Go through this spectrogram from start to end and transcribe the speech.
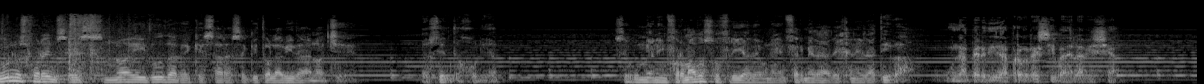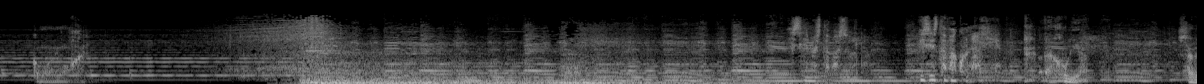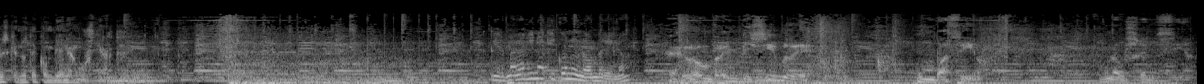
Según los forenses, no hay duda de que Sara se quitó la vida anoche. Lo siento, Julia. Según me han informado, sufría de una enfermedad degenerativa. Una pérdida progresiva de la visión. Como mi mujer. ¿Y si no estaba sola? ¿Y si estaba con alguien? Ah, Julia, sabes que no te conviene angustiarte. Mi hermana vino aquí con un hombre, ¿no? El hombre invisible. Un vacío. Una ausencia.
